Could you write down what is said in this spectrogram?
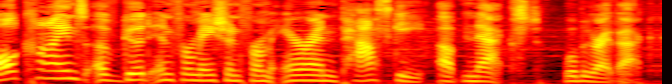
all kinds of good information from Erin Paske up next. We'll be right back.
